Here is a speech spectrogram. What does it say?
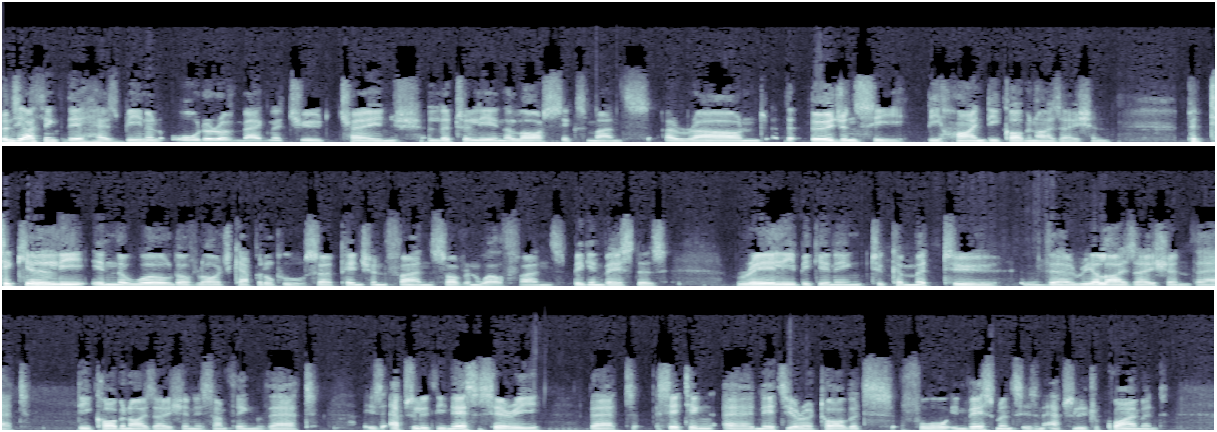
Lindsay, I think there has been an order of magnitude change literally in the last six months around the urgency behind decarbonisation, particularly in the world of large capital pools, so pension funds, sovereign wealth funds, big investors, really beginning to commit to the realization that decarbonisation is something that is absolutely necessary, that setting net zero targets for investments is an absolute requirement,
